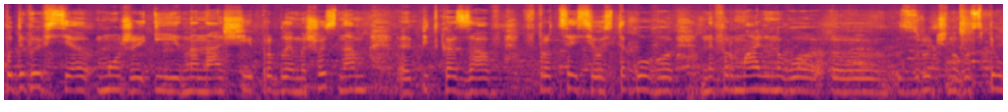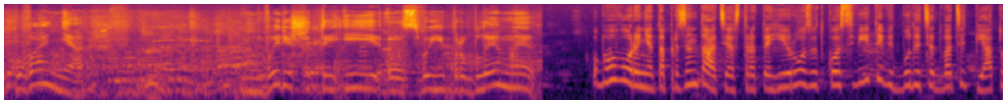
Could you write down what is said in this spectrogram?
Подивився, може, і на наші проблеми, щось нам підказав в процесі ось такого неформального зручного спілкування вирішити і свої проблеми Обговорення та презентація стратегії розвитку освіти відбудеться 25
